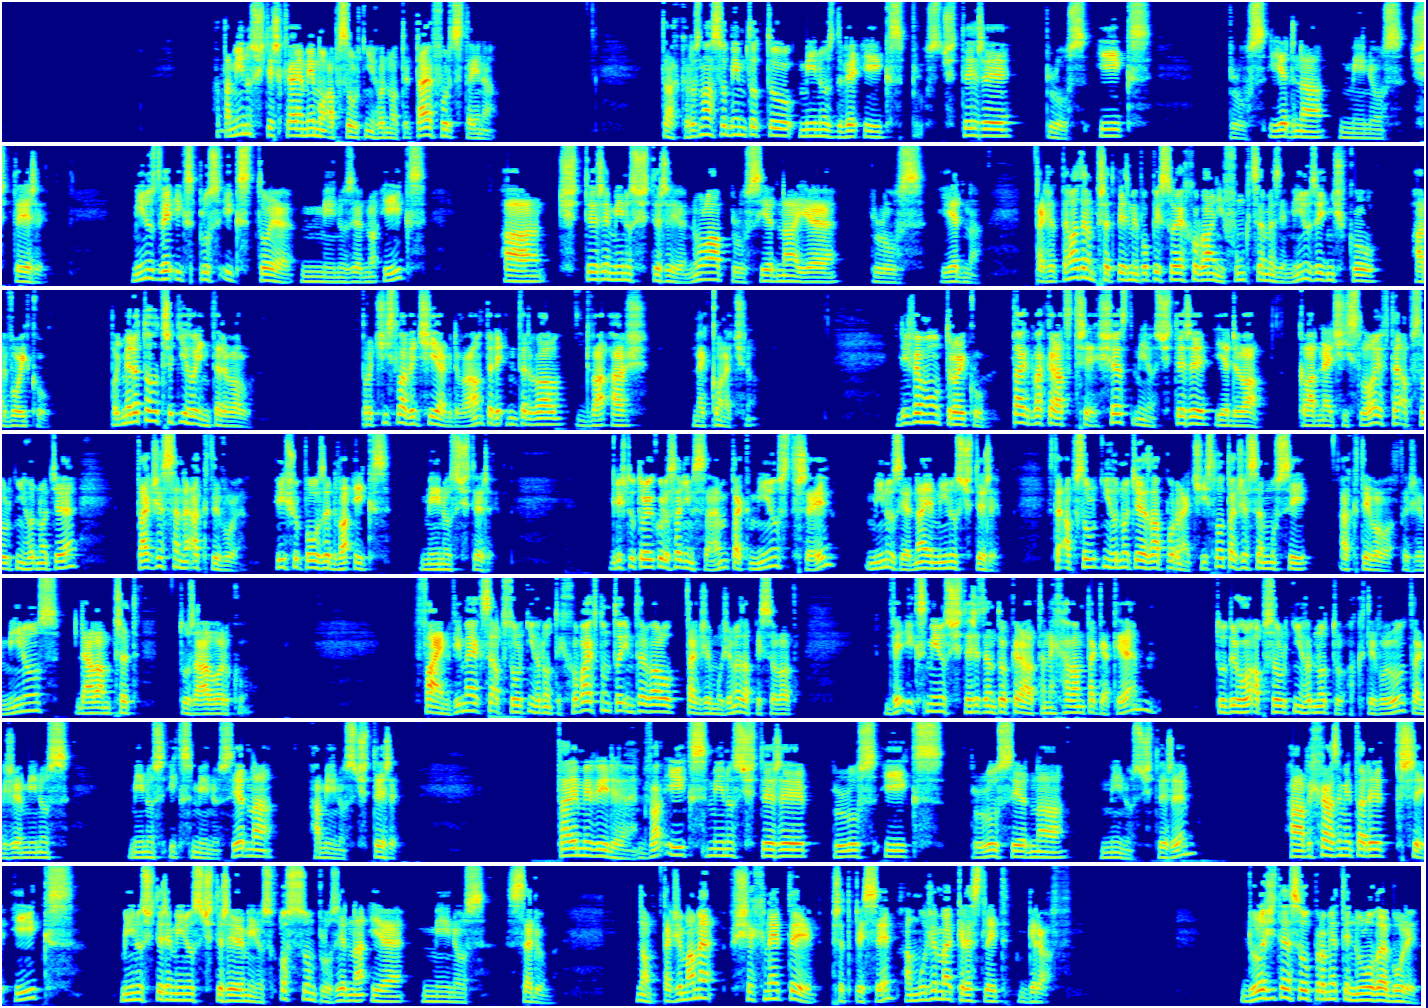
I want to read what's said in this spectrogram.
A ta minus 4 je mimo absolutní hodnoty, ta je furt stejná. Tak, roznásobím to tu minus 2x plus 4 plus x plus 1 minus 4. Minus 2x plus x to je minus 1x a 4 minus 4 je 0 plus 1 je plus 1. Takže tenhle ten předpis mi popisuje chování funkce mezi minus jedničkou a dvojkou. Pojďme do toho třetího intervalu. Pro čísla větší jak 2, tedy interval 2 až nekonečno. Když vemu trojku, tak 2 x 3 je 6, minus 4 je 2. Kladné číslo je v té absolutní hodnotě, takže se neaktivuje. Píšu pouze 2x minus 4. Když tu trojku dosadím sem, tak minus 3 minus 1 je minus 4. V té absolutní hodnotě je záporné číslo, takže se musí aktivovat. Takže minus dávám před tu závorku. Fajn, víme, jak se absolutní hodnoty chovají v tomto intervalu, takže můžeme zapisovat. 2x minus 4 tentokrát nechávám tak, jak je. Tu druhou absolutní hodnotu aktivuju, takže minus, minus x minus 1 a minus 4. Tady mi vyjde 2x minus 4 plus x plus 1 minus 4. A vychází mi tady 3x minus 4 minus 4 je minus 8 plus 1 je minus 7. No, takže máme všechny ty předpisy a můžeme kreslit graf. Důležité jsou pro mě ty nulové body.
